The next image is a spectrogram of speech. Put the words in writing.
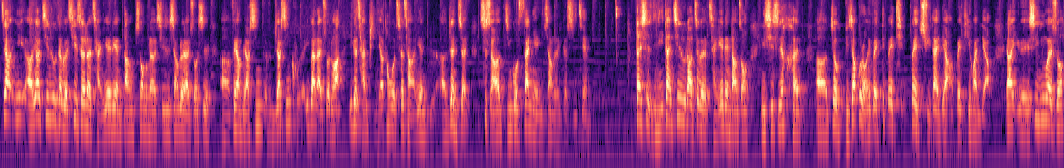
这样一呃要进入这个汽车的产业链当中呢，其实相对来说是呃非常比较辛比较辛苦的。一般来说的话，一个产品要通过车厂验呃认证，至少要经过三年以上的一个时间。但是你一旦进入到这个产业链当中，你其实很呃就比较不容易被被替被取代掉、被替换掉。那也是因为说，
